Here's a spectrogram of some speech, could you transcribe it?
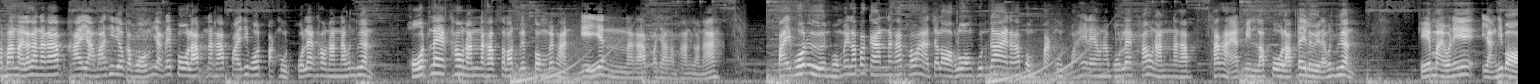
สัมพันธ์หน่อยแล้วกันนะครับ ใครอยากมาที่เดียวกับผมอยากได้โปรลับนะครับ ไปที่โพสต์ปักหมุดโพสต์แรกเท่านั้นนะเพื่อนๆ โพสต์แรกเท่านั้นนะครับ สล็อตเว็บตรงไม่ผ่านเอเย่นต์นะครับ ประชาสัมพันธ์ก่อนนะ ไปโพสต์อื่น ผมไม่รับประกันนะครับเขาอาจจะหลอกลวงคุณได้นะครับ ผมปักหมุดไว้ให้แล้วนะโพสต์แรกเท่านั้นนะครับทักหาแอดมินรับโปรลับได้เลยนะเพื่อนๆเกมใหม่วันนี้อย่างที่บอก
